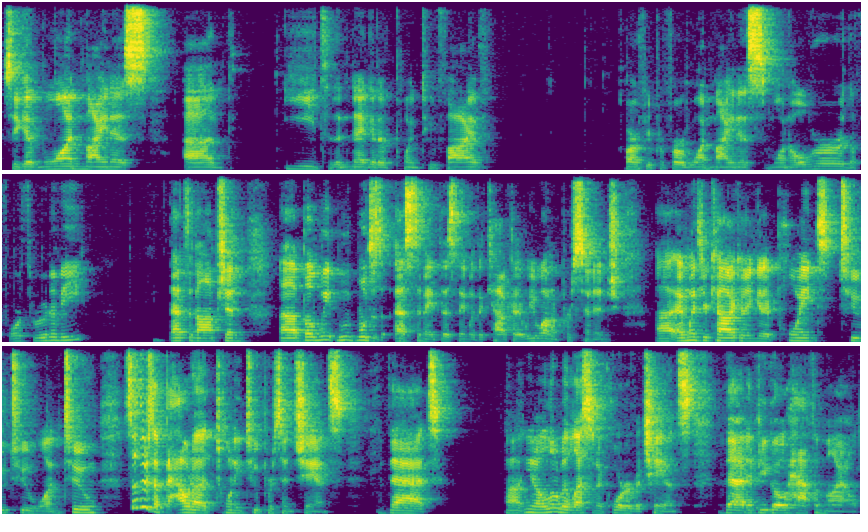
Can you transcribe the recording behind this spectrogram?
So you get 1 minus uh, e to the negative 0.25 or if you prefer 1 minus 1 over the fourth root of e that's an option. Uh, but we, we'll just estimate this thing with a calculator. We want a percentage. Uh, and with your calculator, you get a 0.2212. So there's about a 22% chance that, uh, you know, a little bit less than a quarter of a chance that if you go half a mile,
